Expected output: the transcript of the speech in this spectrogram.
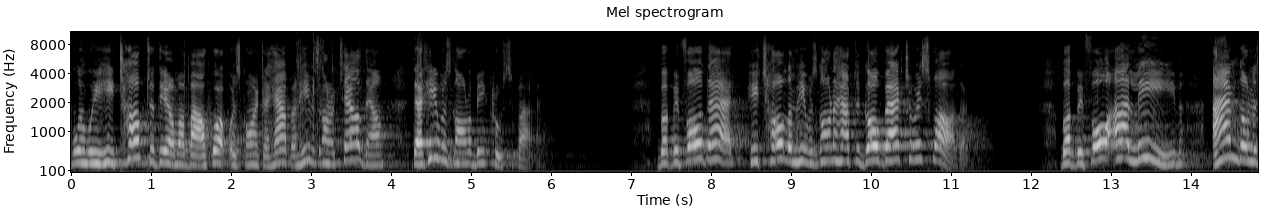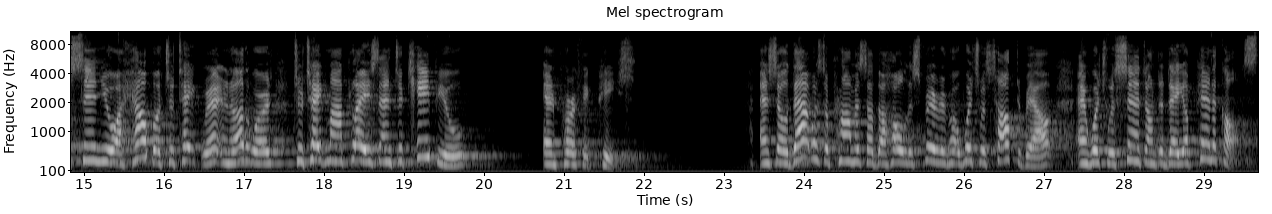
when we, he talked to them about what was going to happen, he was going to tell them that he was going to be crucified. But before that, he told them he was going to have to go back to his father. But before I leave, I'm going to send you a helper to take, in other words, to take my place and to keep you and perfect peace. And so that was the promise of the Holy Spirit, which was talked about and which was sent on the day of Pentecost.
